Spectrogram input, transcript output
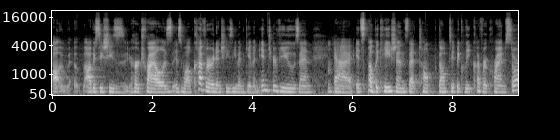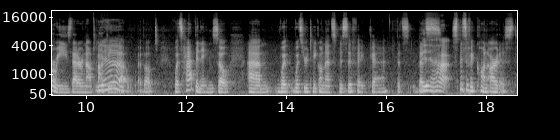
uh, obviously she's her trial is is well covered, and she's even given interviews, and Mm-hmm. uh, it's publications that don't don't typically cover crime stories that are now talking Yeah. about about what's happening. So, um, what what's your take on that specific uh, that's that's Yeah. specific con artist?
